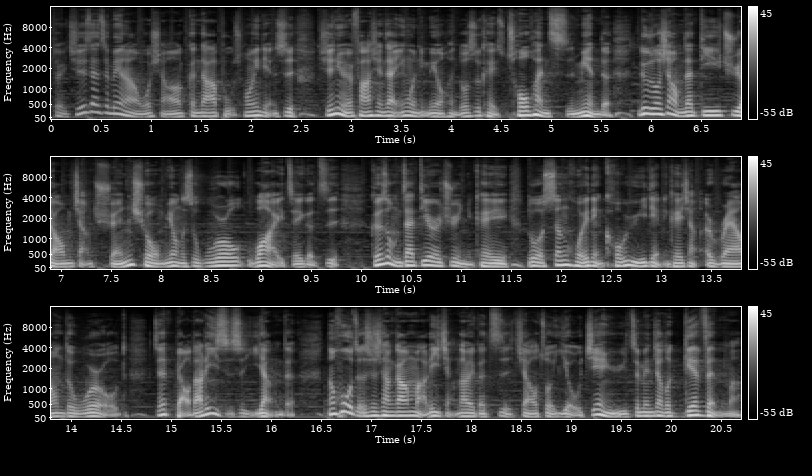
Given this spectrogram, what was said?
对，其实在这边啊，我想要跟大家补充一点是，其实你会发现在英文里面有很多是可以抽换词面的。例如说，像我们在第一句啊，我们讲全球，我们用的是 worldwide 这个字。可是我们在第二句，你可以如果生活一点、口语一点，你可以讲 around the world，这表达的意思是一样的。那或者是像刚刚玛丽讲到一个字叫做有鉴于，这边叫做 given 嘛。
